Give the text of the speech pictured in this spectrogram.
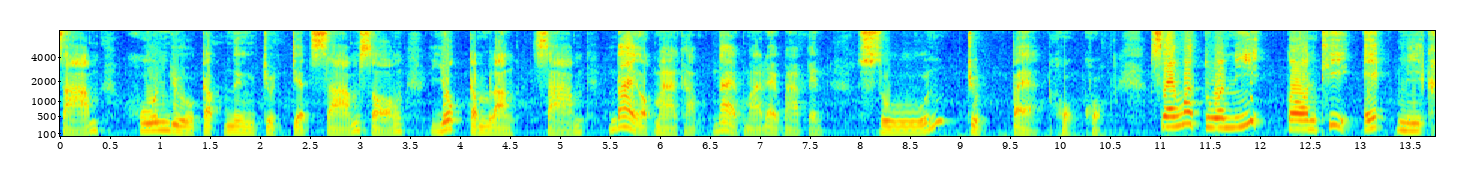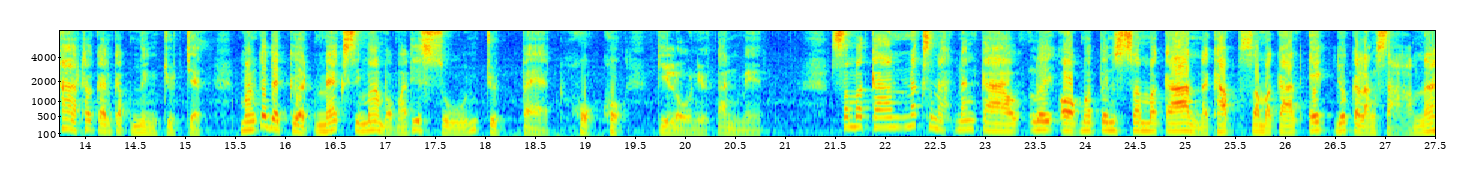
0.0833คูณอยู่กับ 1.732 ยกกำลัง 3 ได้ออกมาครับ ได้ออกมาได้ออกมาเป็น 0 0.866 แสดงว่าตัวนี้ตอนที่ x มีค่าเท่ากันกับ 1.7 มันก็จะเกิดแม็กซิมัมออกมาที่ 0.866 กิโลนิวตันเมตร สมการลักษณะดังกล่าวเลยออกมาเป็นสมการนะครับ สมการ x ยกกำลัง 3 นะ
